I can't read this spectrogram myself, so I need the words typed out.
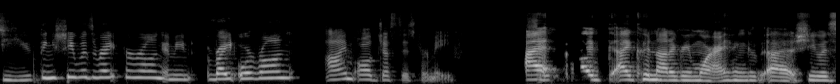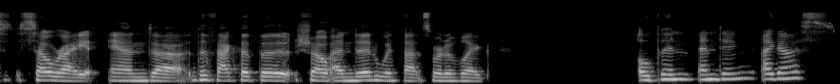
do you think she was right for wrong? I mean, right or wrong, I'm all justice for Maeve. I, I I could not agree more. I think uh, she was so right, and uh, the fact that the show ended with that sort of like open ending, I guess,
